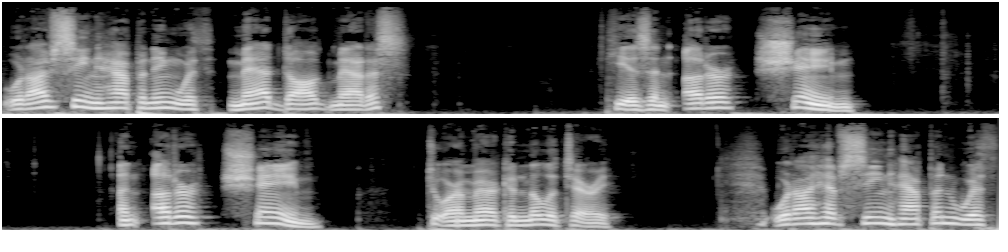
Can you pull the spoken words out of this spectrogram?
What I've seen happening with Mad Dog Mattis, he is an utter shame. An utter shame to our American military. What I have seen happen with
